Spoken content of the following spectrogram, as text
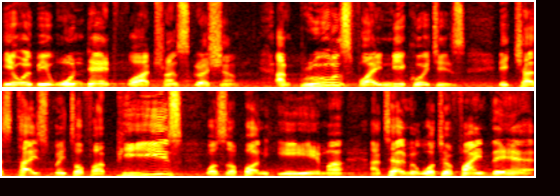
he will be wounded for our transgression and bruised for iniquities. The chastisement of our peace was upon him. And tell me what you find there.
